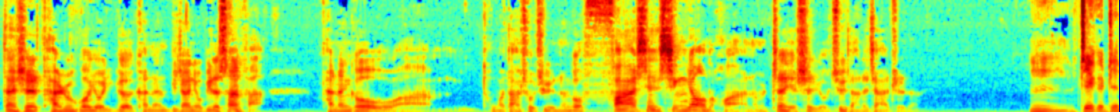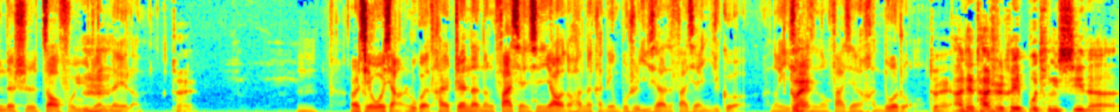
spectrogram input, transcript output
但是他如果有一个可能比较牛逼的算法，它能够啊通过大数据能够发现新药的话，那么这也是有巨大的价值的。嗯，这个真的是造福于人类了。对，嗯。而且我想，如果他真的能发现新药的话，那肯定不是一下子发现一个，可能一下子能发现很多种。对，而且它是可以不停息的，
